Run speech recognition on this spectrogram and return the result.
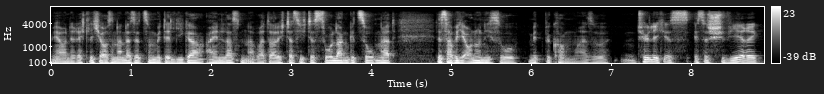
ja, eine rechtliche Auseinandersetzung mit der Liga einlassen, aber dadurch, dass sich das so lang gezogen hat, das habe ich auch noch nicht so mitbekommen. Also natürlich ist, ist es schwierig,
